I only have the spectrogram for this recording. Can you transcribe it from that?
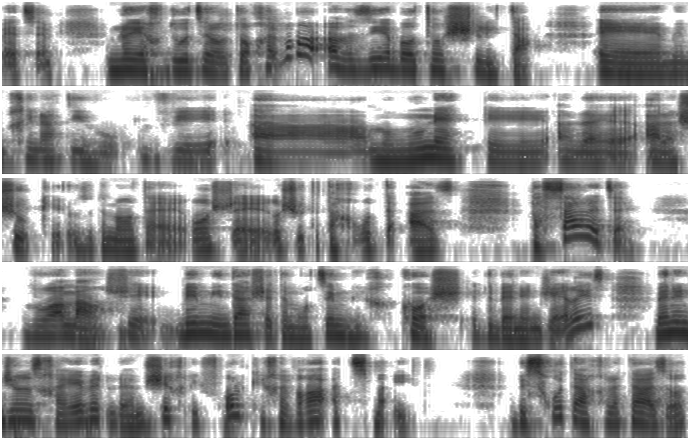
בעצם. הם לא יאחדו את זה לאותו חברה אבל זה יהיה באותו שליטה אה, מבחינת יבוא. והממונה אה, על, על השוק כאילו זאת אומרת ראש אה, רשות התחרות אז פסל את זה והוא אמר שבמידה שאתם רוצים לרכוש את בן אנד ג'ריס, בן אנד ג'ריס חייבת להמשיך לפעול כחברה עצמאית. בזכות ההחלטה הזאת,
